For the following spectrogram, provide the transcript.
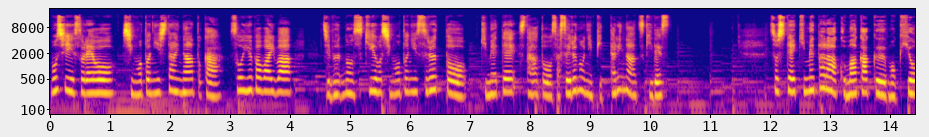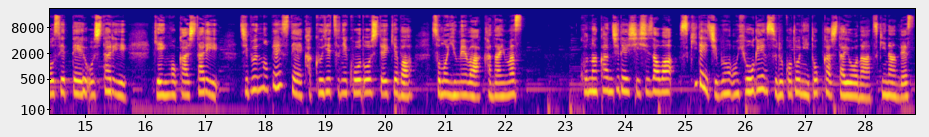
もしそれを仕事にしたいなとかそういう場合は自分の好きを仕事にすると決めてスタートをさせるのにぴったりな月です。そして決めたら細かく目標設定をしたり言語化したり自分のペースで確実に行動していけばその夢は叶います。こんな感じで獅子座は好きで自分を表現することに特化したような月なんです。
